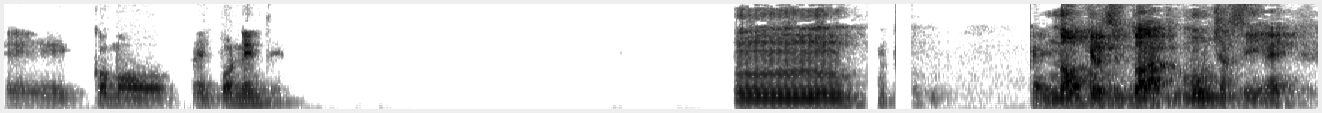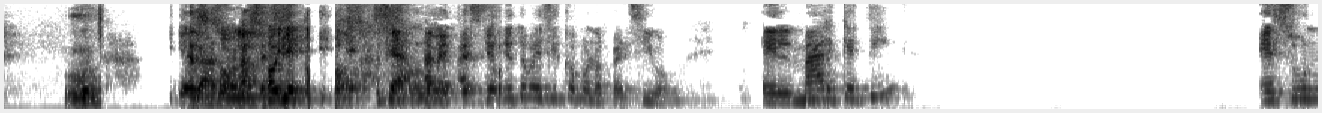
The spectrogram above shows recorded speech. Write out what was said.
eh, como el ponente? Mm, no quiero decir todas, muchas sí, ¿eh? Muchas. Y esas son las Oye, o sea, a ver, yo, yo te voy a decir cómo lo percibo. El marketing es una.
